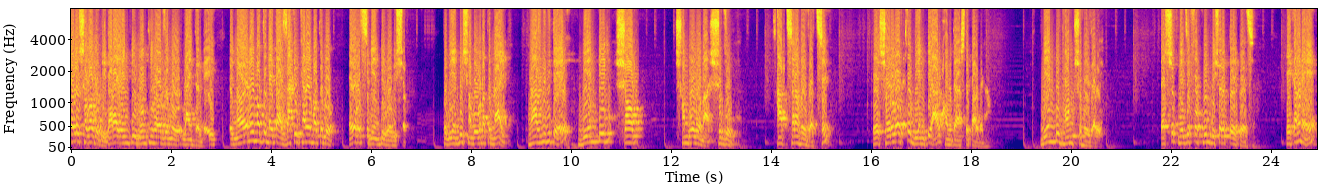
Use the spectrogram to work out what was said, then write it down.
দলের সভাপতি, তারা এমপি, মন্ত্রী হওয়ার জন্য লাইন ধরবে। এই এই নয়নের মতো নেতা, জাকির খানের মতো লোক, এরা হচ্ছে বিএনপির ভবিষ্যৎ। তো বিএনপির সম্ভাবনা তো নাই। রাজনীতিতে বিএনপির সব সম্ভাবনা, সুযোগ হাতছাড়া হয়ে যাচ্ছে। এর সরল অর্থ বিএনপি আর ক্ষমতায় আসতে পারবে না। বিএনপি ধ্বংস হয়ে যাবে। দর্শক, মির্জা ফখরুল বিষয়ে টের পেয়েছে। এই কারণে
